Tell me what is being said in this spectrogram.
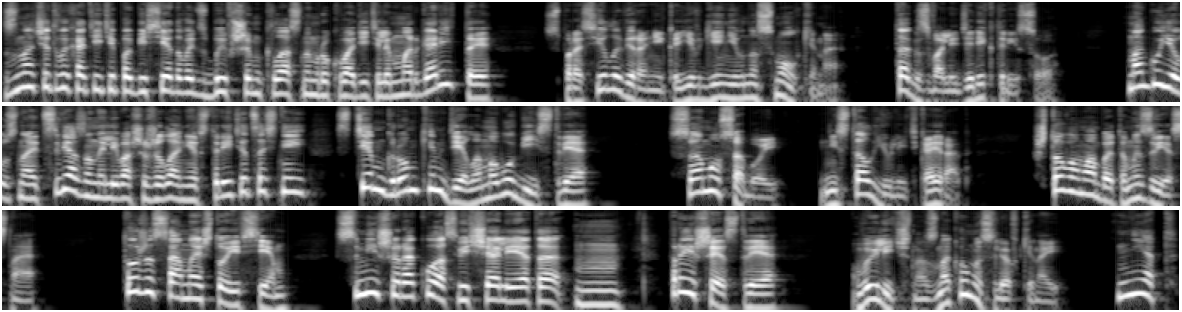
«Значит, вы хотите побеседовать с бывшим классным руководителем Маргариты?» — спросила Вероника Евгеньевна Смолкина. Так звали директрису. «Могу я узнать, связано ли ваше желание встретиться с ней с тем громким делом об убийстве?» «Само собой», — не стал юлить Кайрат. «Что вам об этом известно?» «То же самое, что и всем. СМИ широко освещали это... М, происшествие». «Вы лично знакомы с Левкиной?» «Нет.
